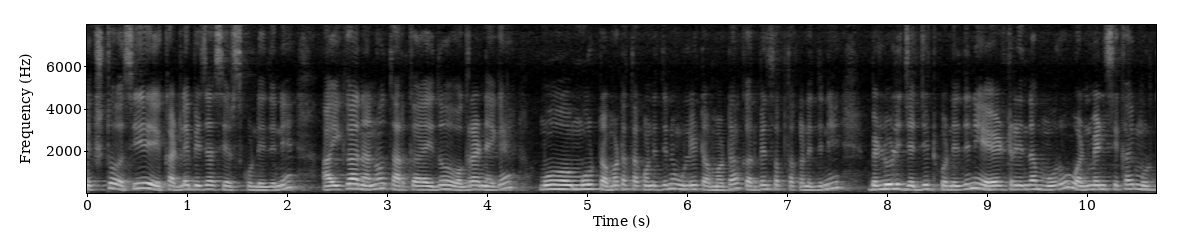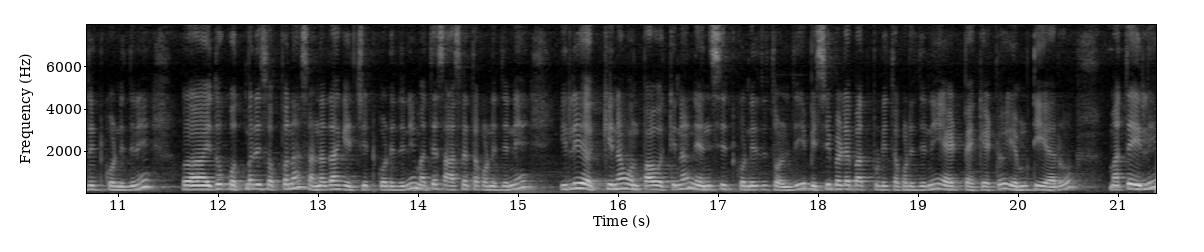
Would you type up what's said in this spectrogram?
ನೆಕ್ಸ್ಟು ಹಸಿ ಕಡಲೆ ಬೀಜ ಸೇರಿಸ್ಕೊಂಡಿದ್ದೀನಿ. ಈಗ ನಾನು ತರಕ, ಇದು ಒಗ್ಗರಣೆಗೆ ಮೂರು ಟೊಮೊಟೊ ತಗೊಂಡಿದ್ದೀನಿ. ಹುಳಿ ಟೊಮೊಟೊ, ಕರ್ಬೇವಿನ ಸೊಪ್ಪು ತಗೊಂಡಿದ್ದೀನಿ. ಬೆಳ್ಳುಳ್ಳಿ ಜಜ್ಜಿಟ್ಕೊಂಡಿದ್ದೀನಿ. ಎರಡರಿಂದ ಮೂರು ಒಣಮೆಣ್ಸಿಕಾಯಿ ಮುರಿದಿಟ್ಕೊಂಡಿದ್ದೀನಿ. ಇದು ಕೊತ್ತಂಬರಿ ಸೊಪ್ಪನ್ನ ಸಣ್ಣದಾಗಿ ಹೆಚ್ಚಿಟ್ಕೊಂಡಿದ್ದೀನಿ, ಮತ್ತು ಸಾಸಿವೆ ತಗೊಂಡಿದ್ದೀನಿ. ಇಲ್ಲಿ ಅಕ್ಕಿನ, ಒಂದು ಪಾವು ಅಕ್ಕಿನ ನೆನೆಸಿಟ್ಕೊಂಡಿದ್ದು ತೊಳೆದು ಬಿಸಿಬೇಳೆಬಾತ್ ಪುಡಿ ತೊಗೊಂಡಿದ್ದೀನಿ, ಎರಡು ಪ್ಯಾಕೆಟು ಎಂ ಟಿ ಆರು ಮತ್ತು ಇಲ್ಲಿ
